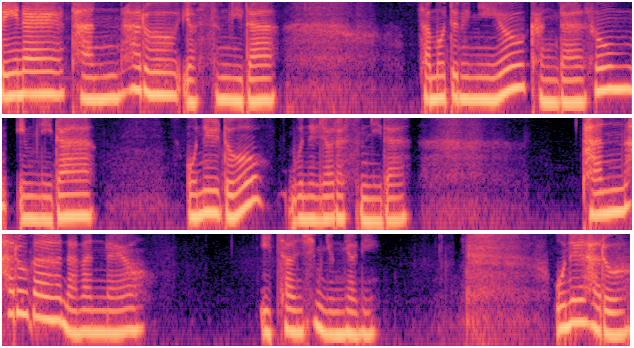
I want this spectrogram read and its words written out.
리날 단 하루였습니다. 잠 못 드는 이유 강다솜입니다. 오늘도 문을 열었습니다. 단 하루가 남았나요? 2016년이. 오늘 하루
